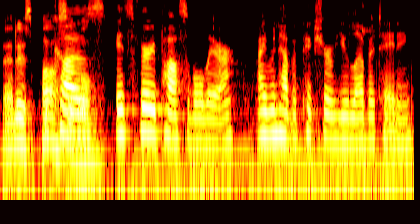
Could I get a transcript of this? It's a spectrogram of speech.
That is possible. because it's very possible there. I even have a picture of you levitating.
